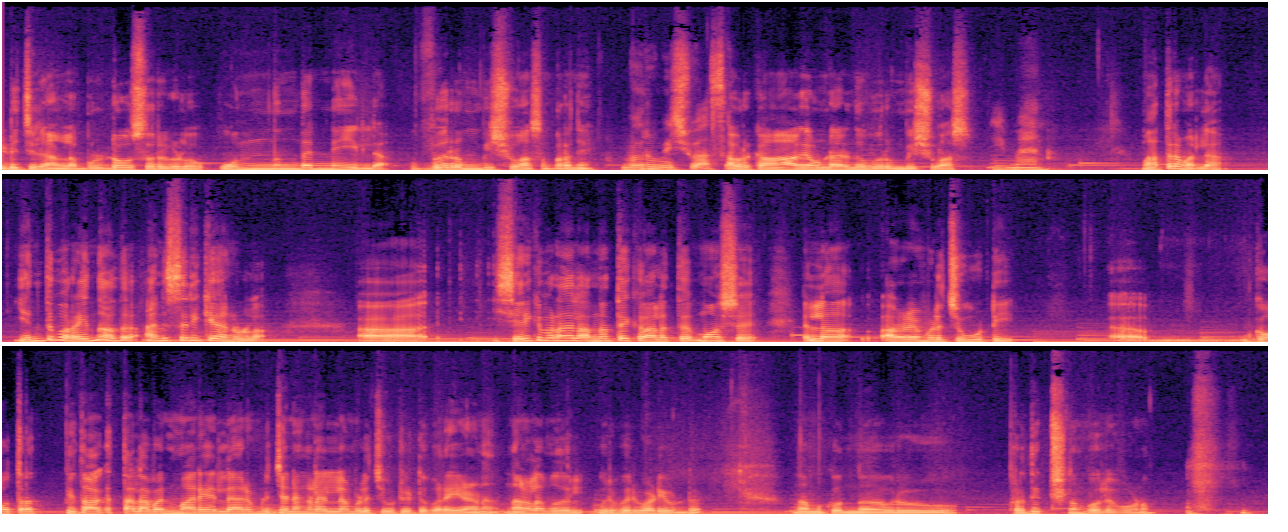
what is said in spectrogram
ഇടിച്ചിടാനുള്ള ബുൾഡോസറുകളോ ഒന്നും തന്നെയില്ല വെറും വിശ്വാസം. പറഞ്ഞേ? വെറും വിശ്വാസം. അവർക്ക് ആകെ ഉണ്ടായിരുന്ന വെറും വിശ്വാസം. മാത്രമല്ല എന്ത് പറയുന്ന അത് അനുസരിക്കാനുള്ള? ശരിക്കും പറഞ്ഞാൽ അന്നത്തെ കാലത്ത് മോശ എല്ലാ ആഴം വിളിച്ചുകൂട്ടി ഗോത്ര പിതാ തലവന്മാരെ എല്ലാവരും ജനങ്ങളെല്ലാം വിളിച്ചു കൂട്ടിയിട്ട് പറയുകയാണ്. നാളെ മുതൽ ഒരു പരിപാടിയുണ്ട്. നമുക്കൊന്ന് ഒരു പ്രദക്ഷിണം പോലെ പോകണം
